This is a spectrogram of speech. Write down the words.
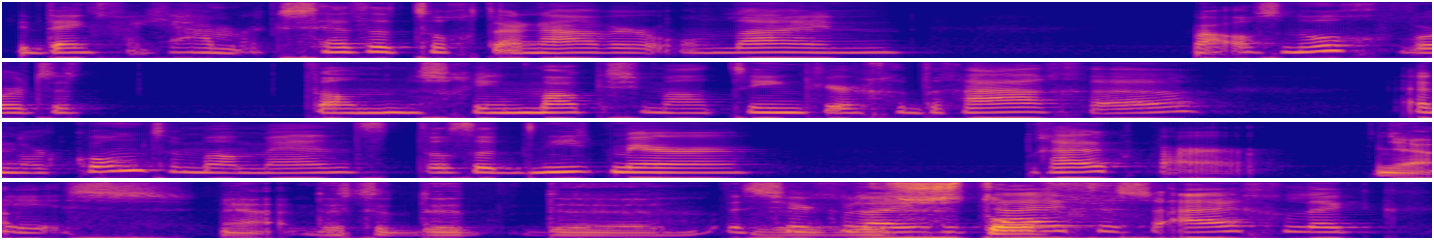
Je denkt van, ja, maar ik zet het toch daarna weer online. Maar alsnog wordt het dan misschien maximaal tien keer gedragen. En er komt een moment dat het niet meer bruikbaar Ja. is. Ja, dus de, de, de, De de circulariteit stof- is eigenlijk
